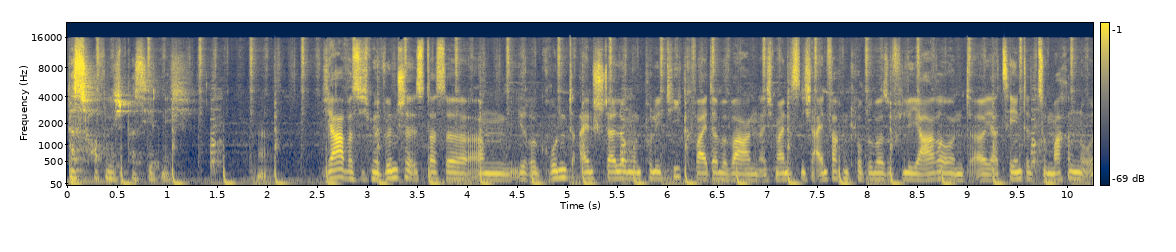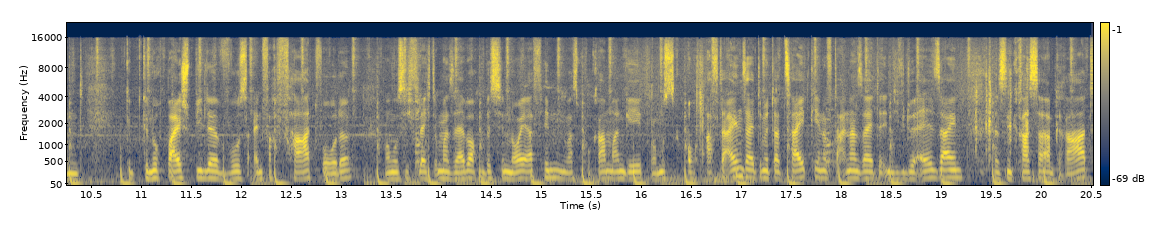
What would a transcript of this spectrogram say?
Das hoffentlich passiert nicht. Ja. Was ich mir wünsche, ist, dass sie ähm, ihre Grundeinstellung und Politik weiter bewahren. Ich meine, es ist nicht einfach, einen Club über so viele Jahre und äh, Jahrzehnte zu machen und es gibt genug Beispiele, wo es einfach Fahrt wurde. Man muss sich vielleicht immer selber auch ein bisschen neu erfinden, was Programm angeht. Man muss auch auf der einen Seite mit der Zeit gehen, auf der anderen Seite individuell sein. Das ist ein krasser Grad.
